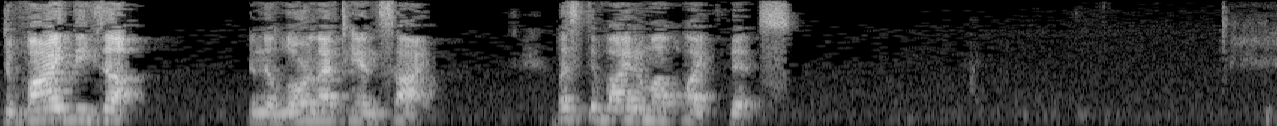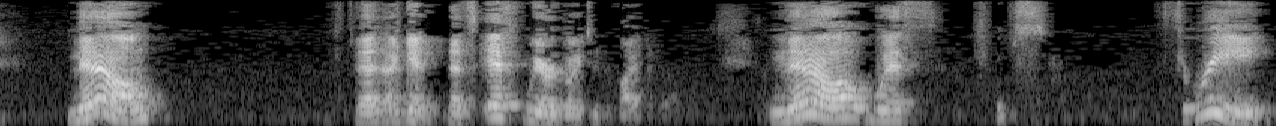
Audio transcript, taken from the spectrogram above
divide these up in the lower left-hand side, let's divide them up like this. Now, that, again, that's if we are going to divide them up. Now, with oops, three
